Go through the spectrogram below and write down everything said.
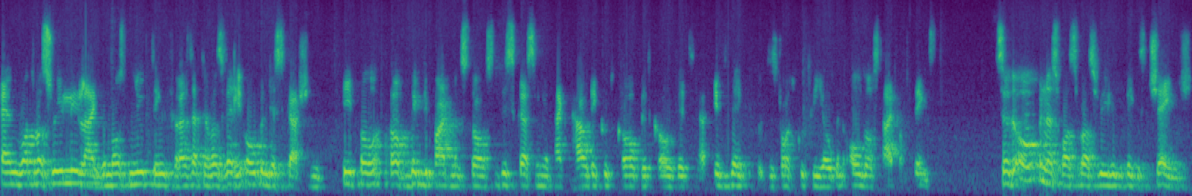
And what was really like the most new thing for us that there was very open discussion. People of big department stores discussing in fact how they could cope with COVID, if they the stores could reopen, all those type of things. So the openness was was really the biggest change.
